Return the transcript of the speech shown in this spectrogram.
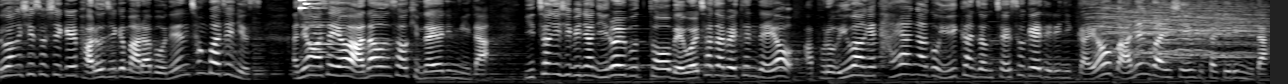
의왕시 소식을 바로 지금 알아보는 청바지 뉴스. 안녕하세요. 아나운서 김나연입니다. 2022년 1월부터 매월 찾아뵐 텐데요. 앞으로 의왕의 다양하고 유익한 정책 소개해드리니까요. 많은 관심 부탁드립니다.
